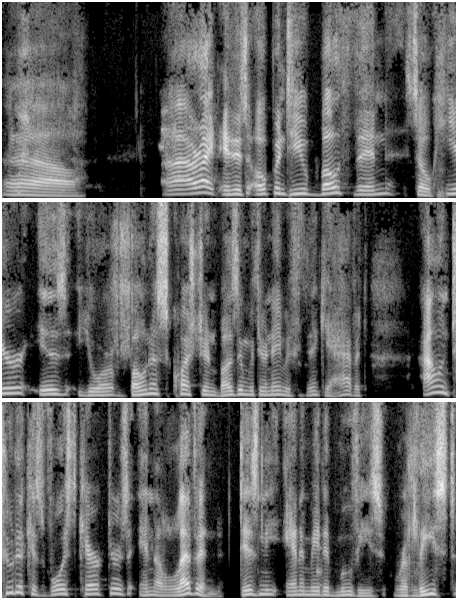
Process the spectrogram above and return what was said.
Oh. All right. It is open to you both then. So here is your bonus question. Buzz in with your name if you think you have it. Alan Tudyk has voiced characters in 11 Disney animated movies released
